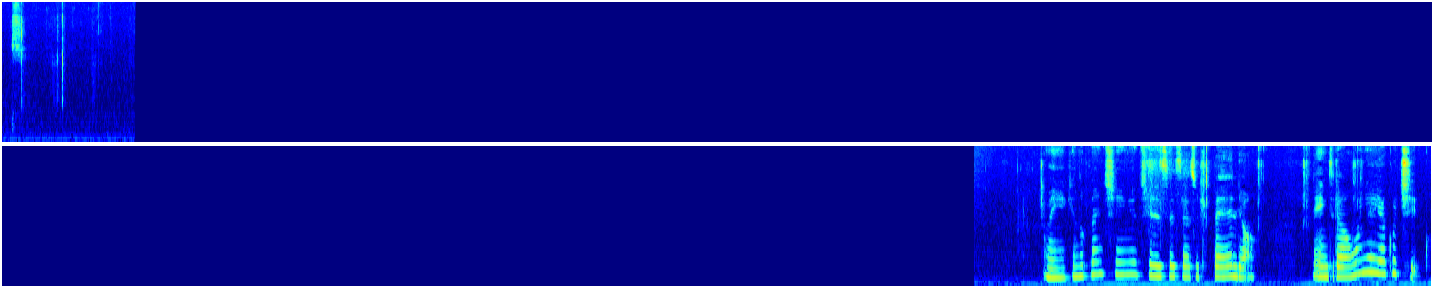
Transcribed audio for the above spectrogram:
Vem aqui no cantinho, tira esse excesso de pele, ó, entre a unha e a cutícula.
